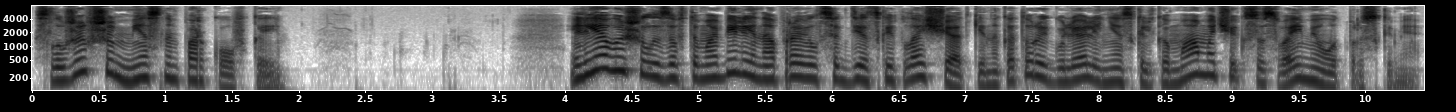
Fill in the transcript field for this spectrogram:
служившем местным парковкой. Илья вышел из автомобиля и направился к детской площадке, на которой гуляли несколько мамочек со своими отпрысками.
